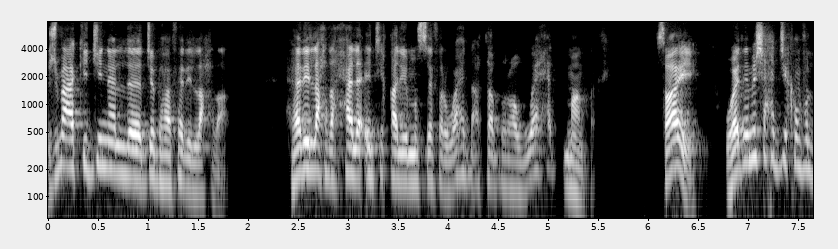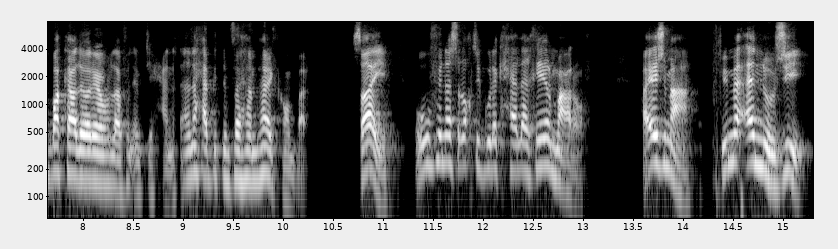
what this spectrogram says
جماعة كي تجينا الجبهة في هذه اللحظة. هذه اللحظة حالة انتقالية من صفر واحد نعتبرها واحد منطقي. صاي وهذه مش حتجيكم في البكالوريا ولا في الامتحانات. أنا حبيت نفهمها لكم برك. صاي وفي نفس الوقت يقول لك حالة غير معروف. هاي يا جماعة بما أنه J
